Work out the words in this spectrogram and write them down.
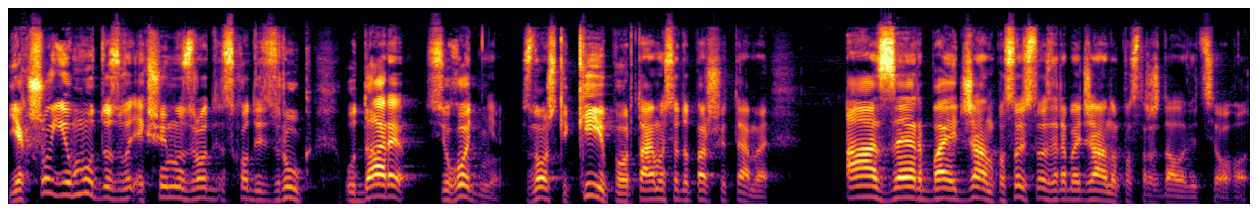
Якщо йому дозволь, якщо йому зроди сходить з рук удари сьогодні, знову ж таки, Київ, повертаємося до першої теми. Азербайджан, посольство Азербайджану постраждало від цього.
